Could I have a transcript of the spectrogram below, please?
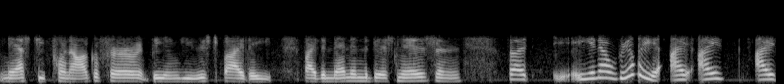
nasty pornographer being used by the by the men in the business, and but you know, really, I I I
